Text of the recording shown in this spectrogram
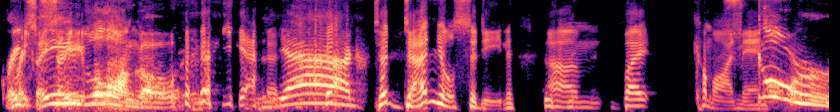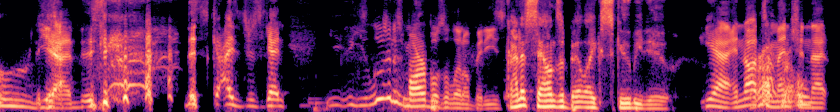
Great, save, Luongo. yeah, Yeah. to Daniel Sedin. Um, but come on, man. Scored. Yeah, this, this guy's just getting he's losing his marbles a little bit. He's Kind of sounds a bit like Scooby Doo. Yeah, and not to Ruh-roh. mention that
